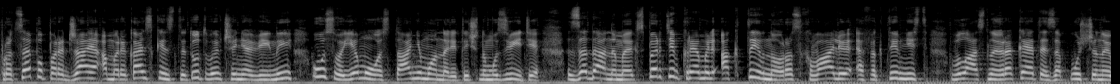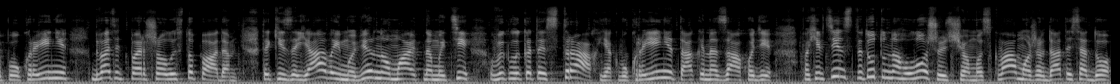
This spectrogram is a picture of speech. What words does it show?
Про це попереджає Американський інститут вивчення війни у своєму останньому аналітичному звіті. За даними експертів, Кремль активно розхвалює ефективність власної ракети, запущеної по Україні 21 листопада. Такі заяви ймовірно мають на меті викликати страх як в Україні, так і на заході. Фахівці інституту наголошують, що Москва може вдатися до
